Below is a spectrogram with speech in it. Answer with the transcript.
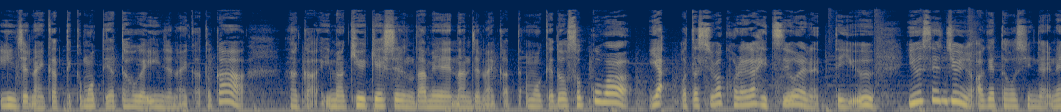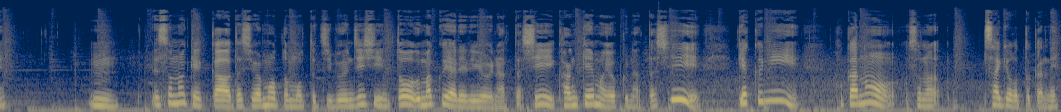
いいんじゃないかっていうかもっとやった方がいいんじゃないかとかなんか今休憩してるのダメなんじゃないかって思うけどそこはいや私はこれが必要やねんっていう優先順位を上げてほしいんだよね。うん。でその結果私はもっともっと自分自身とうまくやれるようになったし関係も良くなったし逆に他のその作業とかね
